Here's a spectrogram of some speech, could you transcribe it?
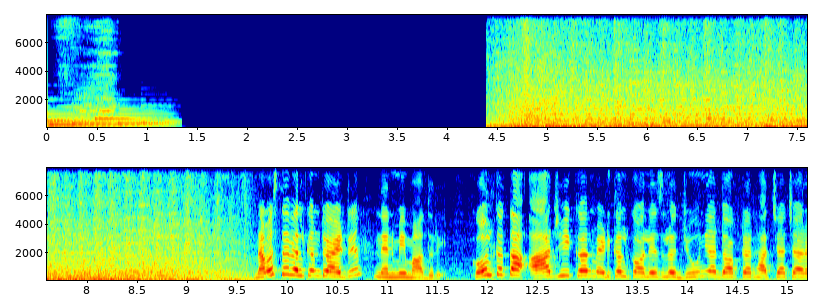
నమస్తే వెల్కమ్ టు ఐడ్రీమ్ నేను మీ మాధురి. కోల్కతా ఆర్జీకర్ మెడికల్ కాలేజ్లో జూనియర్ డాక్టర్ హత్యాచార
